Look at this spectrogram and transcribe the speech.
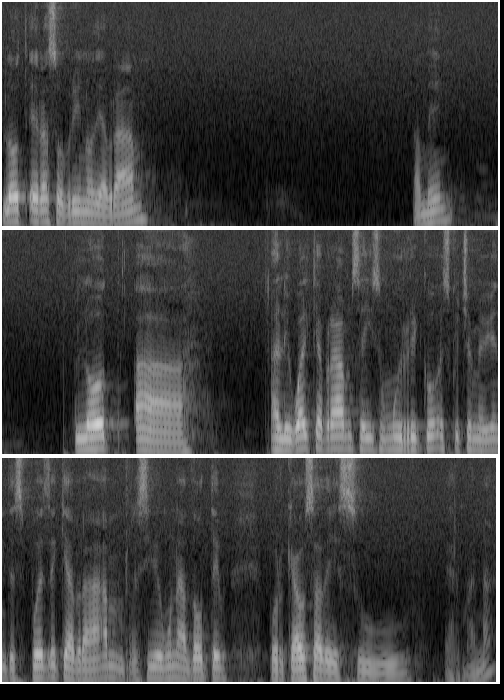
Lot era sobrino de Abraham. Amén. Lot, ah, al igual que Abraham, se hizo muy rico. Escúcheme bien, después de que Abraham recibe una dote por causa de su hermana,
